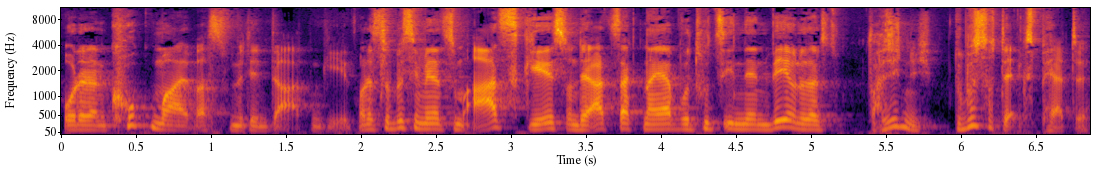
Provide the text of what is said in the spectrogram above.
Oder dann guck mal, was mit den Daten geht. Und das ist so ein bisschen, wenn du zum Arzt gehst und der Arzt sagt, naja, wo tut's Ihnen denn weh? Und du sagst, weiß ich nicht. Du bist doch der Experte.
